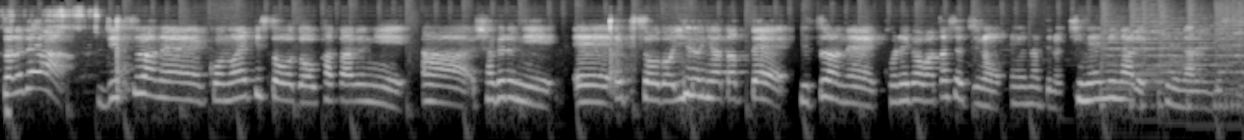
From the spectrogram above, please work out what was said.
それでは、実はね、このエピソードを語るに、あー喋るに、えーエピソードを言うにあたって、実はね、これが私たちの、えーなんていうの、記念になる日になるんですね。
